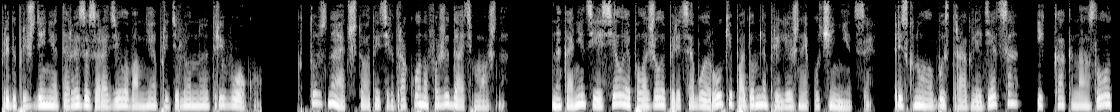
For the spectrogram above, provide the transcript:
Предупреждение Терезы зародило во мне определенную тревогу. Кто знает, что от этих драконов ожидать можно? Наконец я села и положила перед собой руки, подобно прилежной ученице. Рискнула быстро оглядеться и, как назло,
